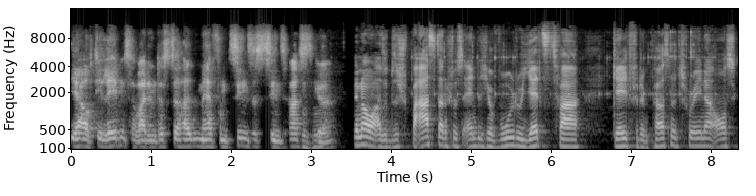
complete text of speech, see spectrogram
Ja, auch die Lebenserwartung, dass du halt mehr vom Zinseszins hast, mhm. gell? Genau, also du sparst dann schlussendlich, obwohl du jetzt zwar Geld für den Personal Trainer aus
